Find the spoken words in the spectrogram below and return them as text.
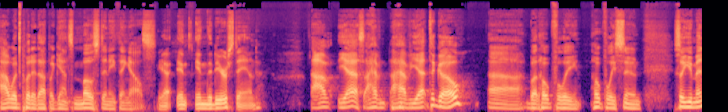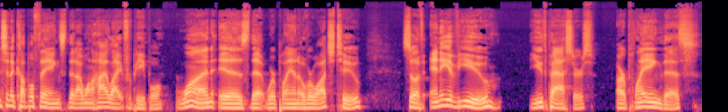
I would put it up against most anything else. Yeah, in in the deer stand. I've yes, I have I have yet to go, uh, but hopefully hopefully soon. So you mentioned a couple things that I want to highlight for people. One is that we're playing Overwatch 2. So if any of you youth pastors are playing this,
